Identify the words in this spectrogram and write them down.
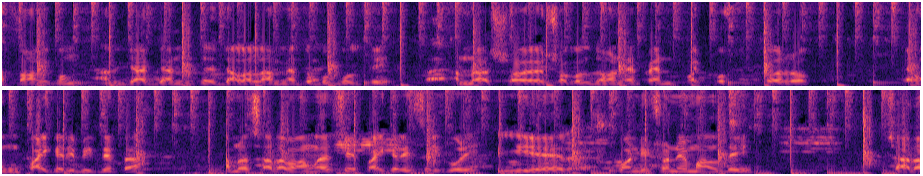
আসসালামু আলাইকুম, আমি জায়দ গার্মেন্টসের জালাল আহমেদ অপু বলছি। আমরা সকল ধরনের প্যান্ট প্রস্তুতকারক এবং পাইকারি বিক্রেতা। আমরা সারা বাংলাদেশে পাইকারি সেল করি। এর কন্ডিশনে মাল দেই। সারা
